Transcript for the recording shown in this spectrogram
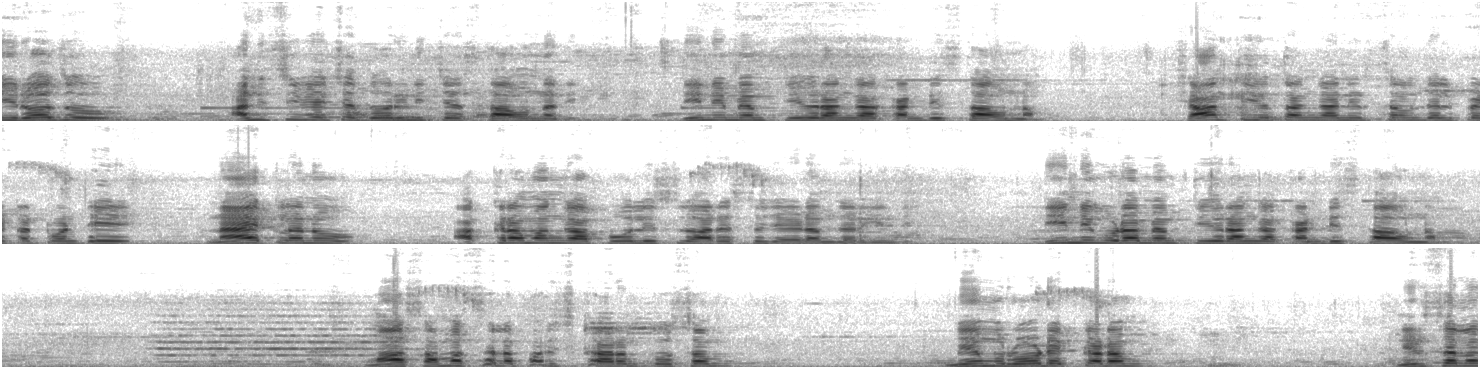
ఈరోజు అణిసివేచ ధోరణి చేస్తూ ఉన్నది. దీన్ని మేము తీవ్రంగా ఖండిస్తూ ఉన్నాం. శాంతియుతంగా నిరసన తెలిపేటటువంటి నాయకులను అక్రమంగా పోలీసులు అరెస్టు చేయడం జరిగింది. దీన్ని కూడా మేము తీవ్రంగా ఖండిస్తూ ఉన్నాం. మా సమస్యల పరిష్కారం కోసం మేము రోడ్ ఎక్కడం నిరసన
